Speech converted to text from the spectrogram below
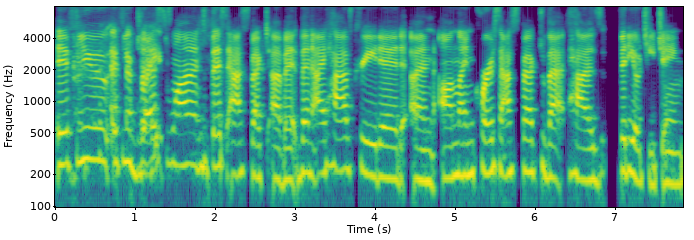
If you if you just right. want this aspect of it, then I have created an online course aspect that has video teaching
